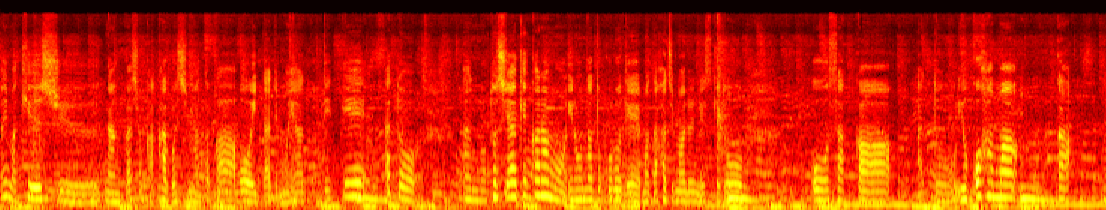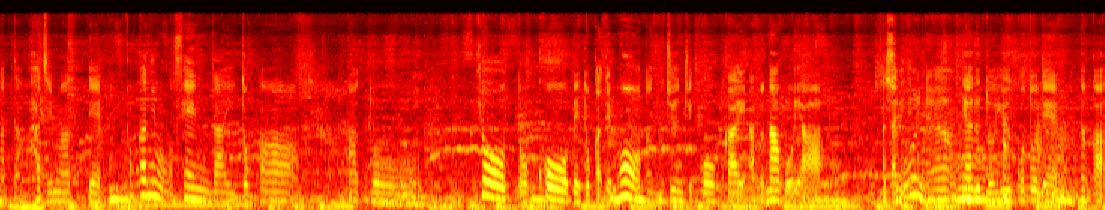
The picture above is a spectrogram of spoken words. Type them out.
あ、今九州何か所か鹿児島とか大分でもやっててあとあの年明けからもいろんなところでまた始まるんですけど、大阪あと横浜うんがまた始まってうん。他にも仙台とかあと京都神戸とかでも、うん。あの順次公開あと名古屋あたりですもやるということで、うん。なんか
